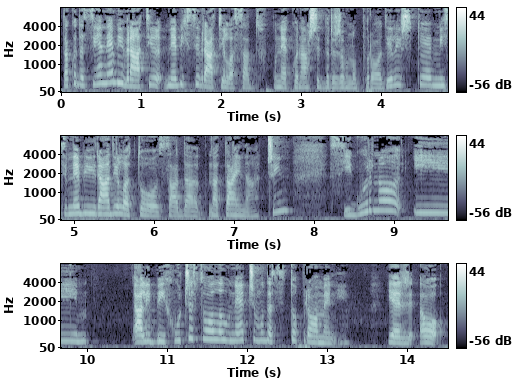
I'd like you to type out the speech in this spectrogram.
Tako da se ja ne, bi vratila, ne bih se vratila sad u neko naše državno porodilište, mislim ne bih radila to sada na taj način, sigurno, i, ali bih učestvovala u nečemu da se to promeni. Jer o,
